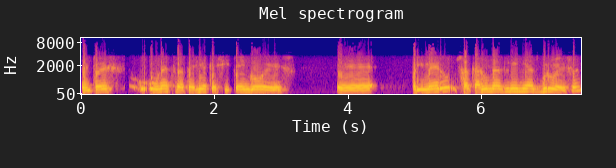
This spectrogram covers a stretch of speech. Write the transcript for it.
Entonces, una estrategia que sí tengo es, eh, primero, sacar unas líneas gruesas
